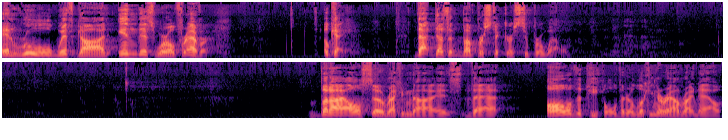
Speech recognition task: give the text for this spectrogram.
and rule with God in this world forever. Okay. That doesn't bumper sticker super well. But I also recognize that all of the people that are looking around right now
